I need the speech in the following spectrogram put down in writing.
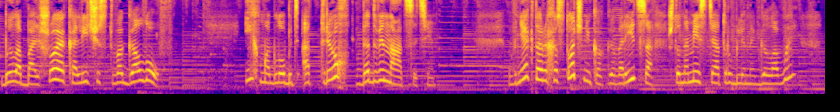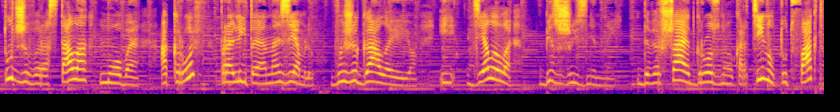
было большое количество голов. Их могло быть от трех до двенадцати. В некоторых источниках говорится, что на месте отрубленной головы тут же вырастала новая, а кровь, пролитая на землю, выжигала ее и делала безжизненной. довершает грозную картину тот факт,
